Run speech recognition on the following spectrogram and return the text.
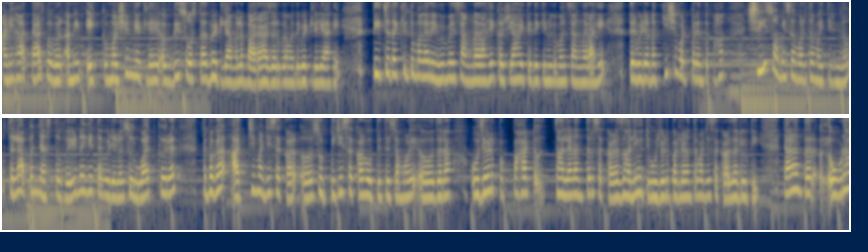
आणि हा त्याचबरोबर आम्ही एक मशीन घेतली आहे. अगदी स्वस्तात भेटली आम्हाला बारा हजार रुपयामध्ये भेटलेली आहे. तिचं देखील तुम्हाला रिव्ह्यू मी सांगणार आहे. कशी आहे ते देखील मी तुम्हाला सांगणार आहे. तर व्हिडिओ नक्की शेवटपर्यंत पहा. श्री स्वामी समर्थ मैत्रिणींनो चला आपण जास्त वेळ न घेत त्या व्हिडिओला सुरुवात करूयात. तर बघा आजची माझी सकाळ सुट्टीची सकाळ होती त्याच्यामुळे जरा उजेड प पहाट झाल्यानंतर सकाळ झाली होती. उजेड पडल्यानंतर माझी सकाळ झाली होती. त्यानंतर एवढा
